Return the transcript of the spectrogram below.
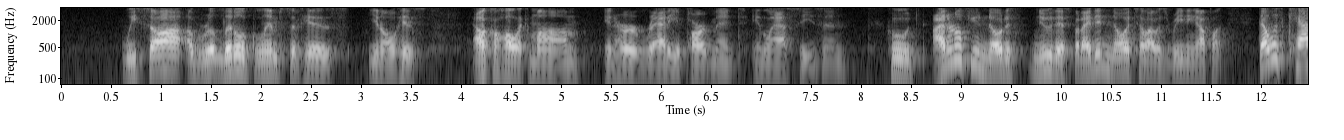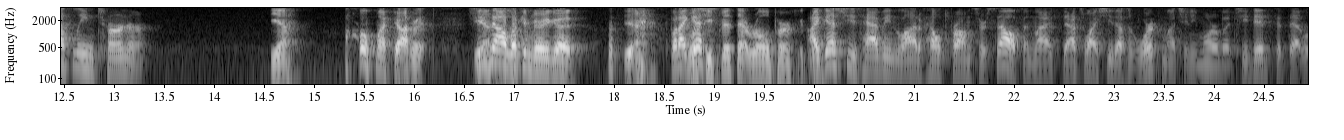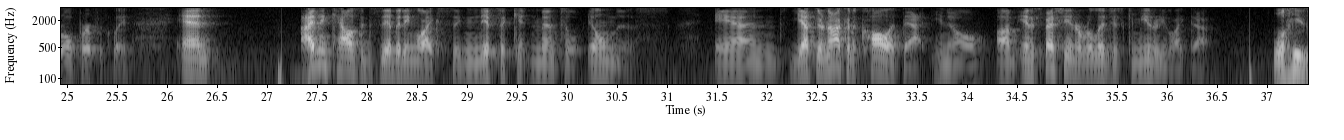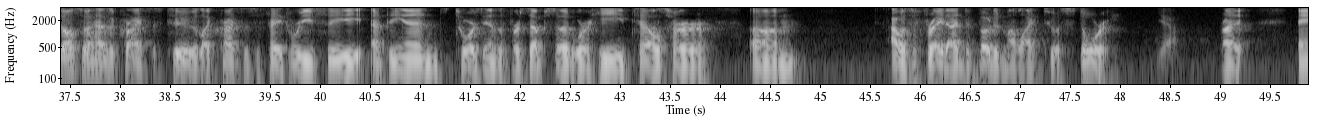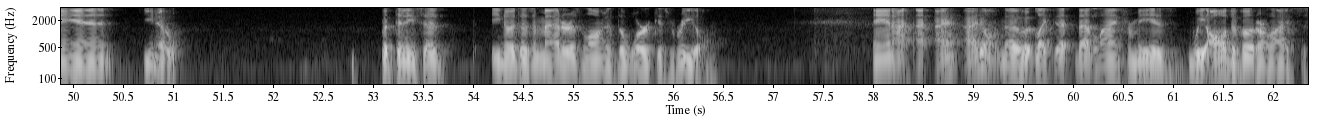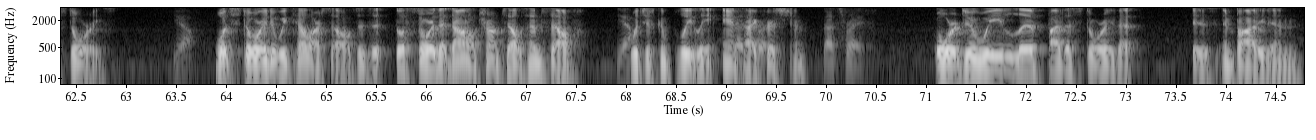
we saw a r- little glimpse of his, you know, his alcoholic mom in her ratty apartment in last season. Who I don't know if you noticed knew this, but I didn't know it till I was reading up on. That was Kathleen Turner. Yeah. Oh my god, Right. she's Yeah. now looking very good. Yeah. But I well, guess- she fit that role perfectly. I guess she's having a lot of health problems herself, and that's why she doesn't work much anymore. But she did fit that role perfectly, and I think Cal's exhibiting like significant mental illness, and yet they're not going to call it that, you know, um, and especially in a religious community like that. Well, he's also has a crisis too, like crisis of faith, where you see at the end, towards the end of the first episode, where he tells her, um, "I was afraid I devoted my life to a story." Yeah, right? And you know, but then he said, you know, it doesn't matter as long as the work is real. And I, I, I don't know, like that, that line for me is we all devote our lives to stories. yeah, What story do we tell ourselves? Is it the story that Donald Trump tells himself, yeah. which is completely anti-Christian, that's right. or do we live by the story that is embodied in?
